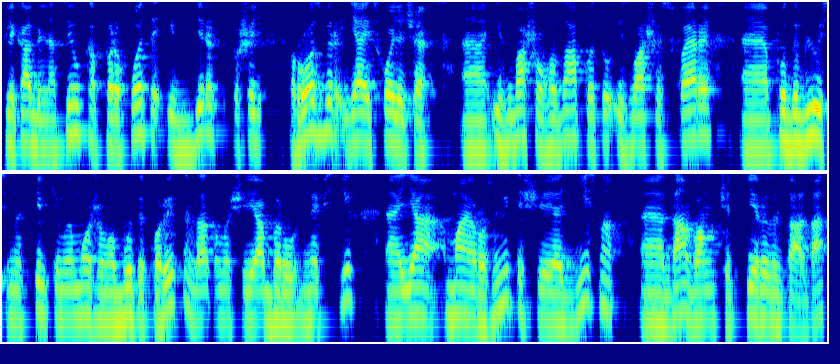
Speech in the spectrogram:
клікабельна ссылка, переходьте і в Дірект пишіть розбір. Я, ісходячи е, із вашого запиту, із вашої сфери, е, подивлюся, наскільки ми можемо бути корисним, да, тому що я беру не всіх. Е, я маю розуміти, що я дійсно е, дам вам чіткий результат. Да.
